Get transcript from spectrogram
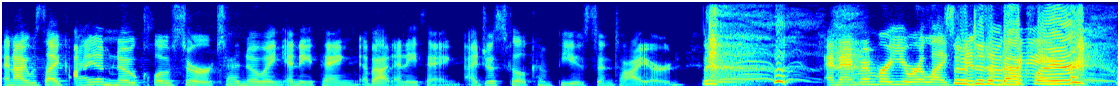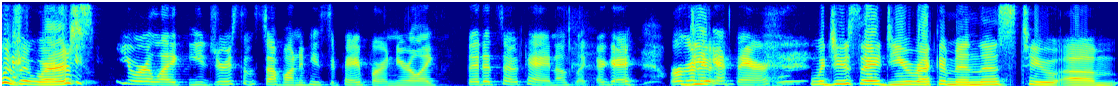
And I was like, I am no closer to knowing anything about anything. I just feel confused and tired. And I remember you were like, so "It's did it okay." backfire? was it worse? you were like, you drew some stuff on a piece of paper and you're like, but it's okay. And I was like, okay, we're going to you- get there. Would you say, do you recommend this to um,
